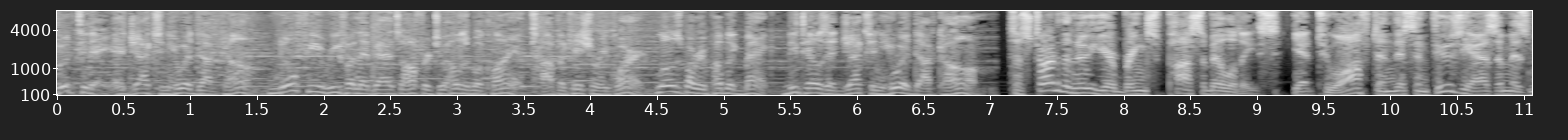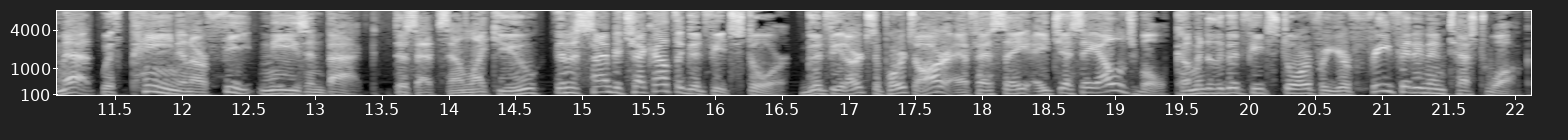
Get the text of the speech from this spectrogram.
Book today at jacksonhewitt.com. No-fee refund advance offered to eligible clients. Application required. Loans by Republic Bank. Details at jacksonhewitt.com. The start of the new year brings possibilities, yet too often this enthusiasm is met with pain in our feet, knees, and back. Does that sound like you? Then it's time to check out the Good Feet store. Good Feet Arch supports are FSA HSA eligible. Come into the Good Feet store for your free fitting and test walk.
